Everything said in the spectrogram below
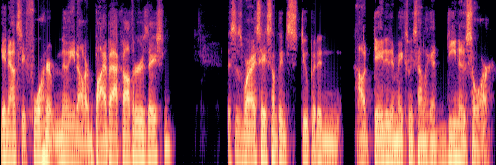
They announced a $400 million buyback authorization. This is where I say something stupid and outdated and makes me sound like a dinosaur.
